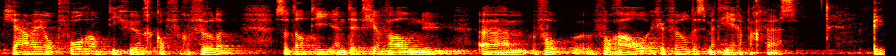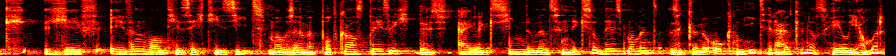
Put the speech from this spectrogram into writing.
gaan wij op voorhand die geurkoffer vullen, zodat die in dit geval nu vo vooral gevuld is met herenparfums. Ik geef even, want je zegt je ziet, maar we zijn met podcast bezig. Dus eigenlijk zien de mensen niks op deze moment. Ze kunnen ook niet ruiken, dat is heel jammer.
